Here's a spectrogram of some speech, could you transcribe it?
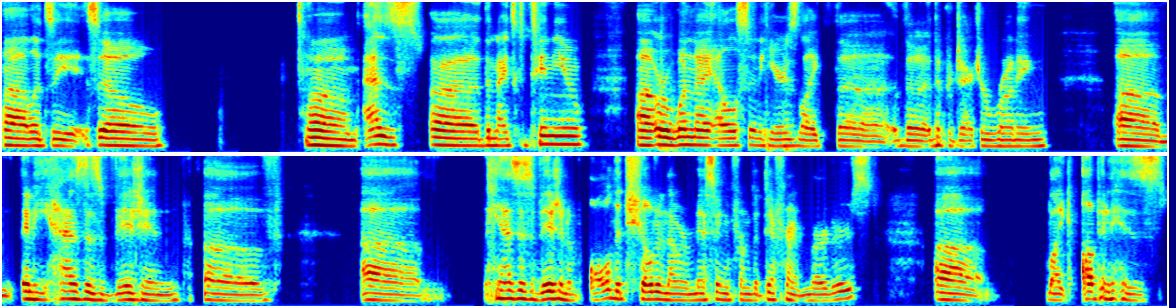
Uh let's see. So um as uh the nights continue, uh or one night Ellison hears like the the the projector running um and he has this vision of um he has this vision of all the children that were missing from the different murders uh, like up in his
